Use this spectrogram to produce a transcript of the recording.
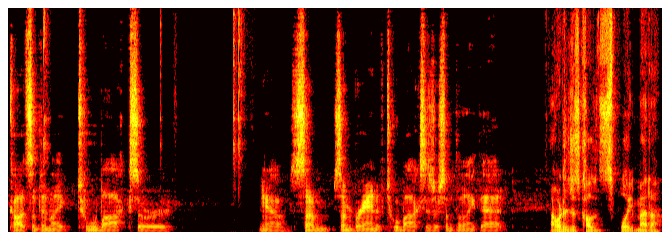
called something like Toolbox or you know some some brand of toolboxes or something like that. I would have just called it Sploit Meta.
